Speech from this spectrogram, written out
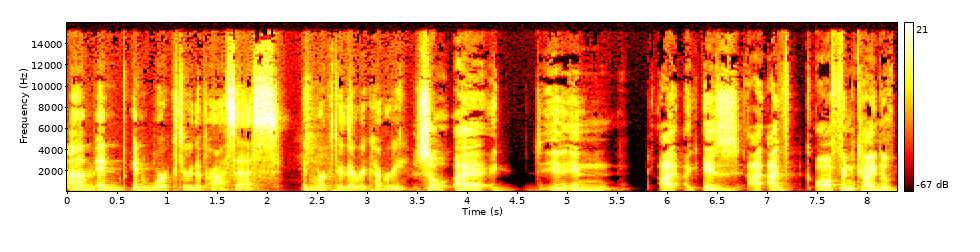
um, and, and work through the process and work through their recovery. So I, in, in I is I, I've often kind of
